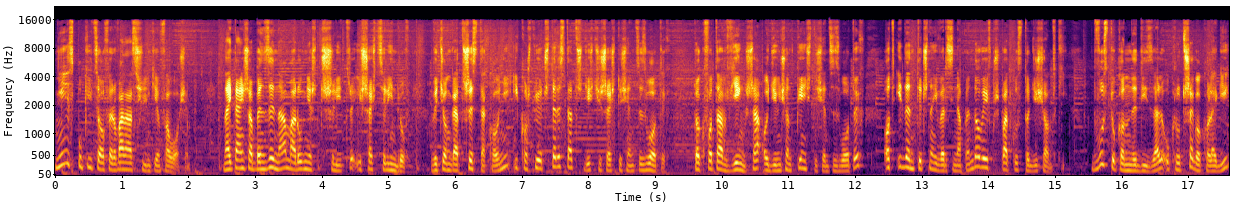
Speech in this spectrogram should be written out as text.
nie jest póki co oferowana z silnikiem V8. Najtańsza benzyna ma również 3 litry i 6 cylindrów, wyciąga 300 koni i kosztuje 436 tysięcy złotych. To kwota większa o 95 tysięcy złotych od identycznej wersji napędowej w przypadku 110. 200-konny diesel u krótszego kolegi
